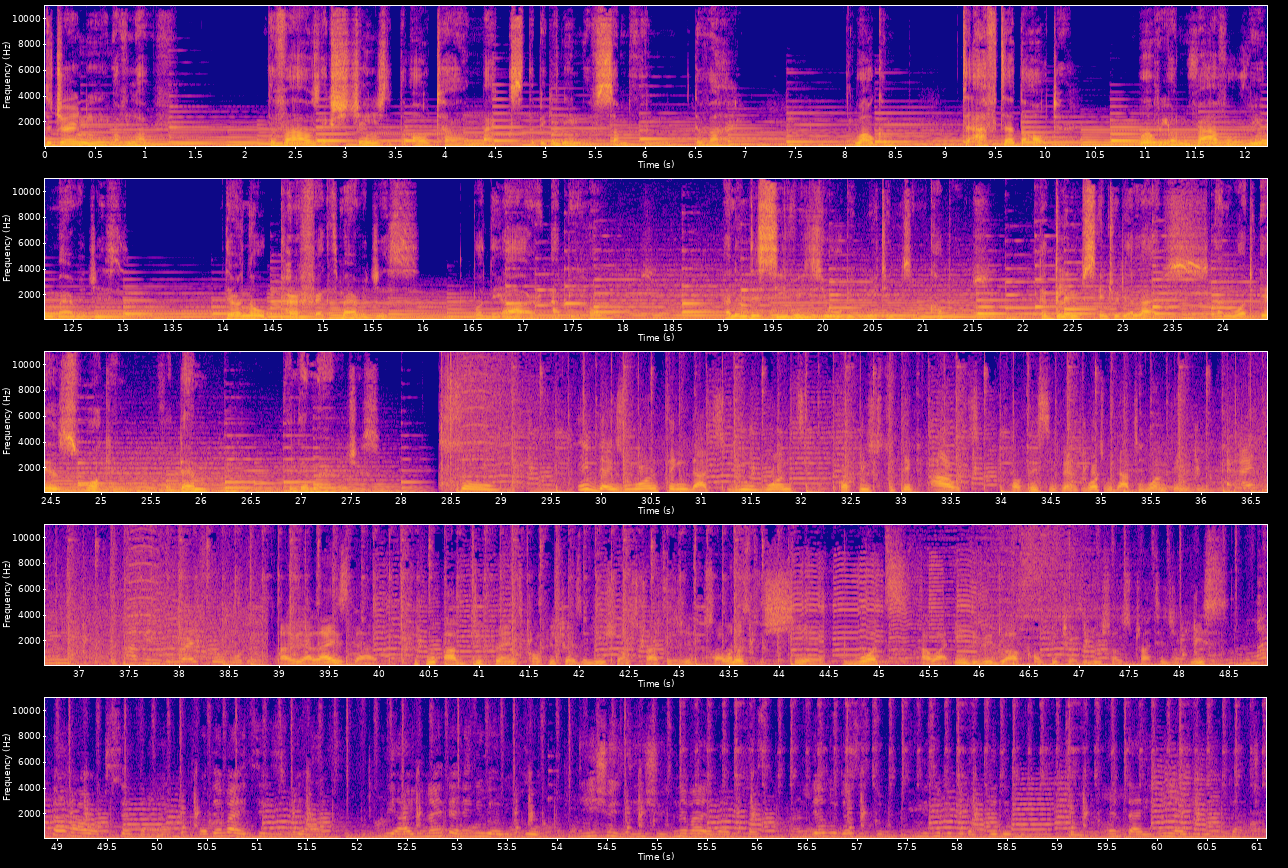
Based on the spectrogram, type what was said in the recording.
the journey of love. The vows exchanged at the altar marks the beginning of something divine. Welcome to After the Altar, where we unravel real marriages. There are no perfect marriages, but they are happy homes. And in this series, you will be meeting some couples, a glimpse into their lives and what is working for them in their marriages. So, if there is one thing that you want couples to take out of this event, what would that one thing be? I think having the right role model. I realized that people have different conflict resolution strategy. So I want us to share what our individual conflict resolution strategy is. No matter how upset I am, whatever it is, we are we are united anywhere we go. The issue is the issue, it's never ever the person. And the devil just is to meeting people that are available to enter. He don't like giving him that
